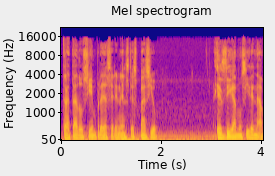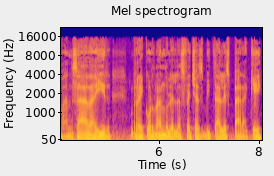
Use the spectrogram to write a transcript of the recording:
tratado siempre de hacer en este espacio es, digamos, ir en avanzada, ir recordándole las fechas vitales para que,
